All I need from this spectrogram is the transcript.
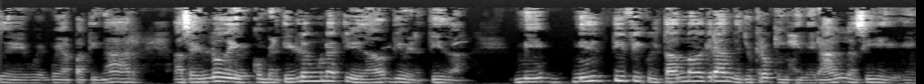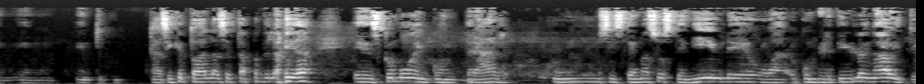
eh, voy a patinar, hacerlo, convertirlo en una actividad divertida. Mi, mi, dificultad más grande, yo creo que en general, así, en, en casi que todas las etapas de la vida, es como encontrar un sistema sostenible o, convertirlo en hábito,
